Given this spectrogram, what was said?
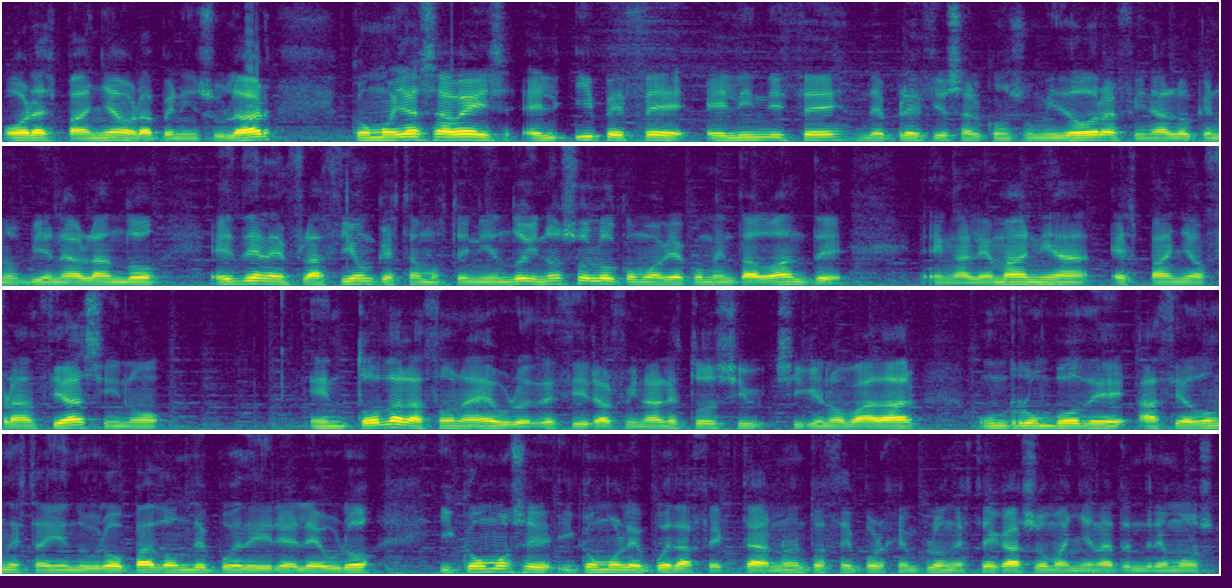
hora España, hora peninsular. Como ya sabéis, el IPC, el índice de precios al consumidor, al final lo que nos viene hablando es de la inflación que estamos teniendo y no solo como había comentado antes en Alemania, España o Francia, sino en toda la zona euro. Es decir, al final esto sí, que nos va a dar un rumbo de hacia dónde está yendo Europa, dónde puede ir el euro y cómo, se, y cómo le puede afectar. ¿no? Entonces, por ejemplo, en este caso mañana tendremos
